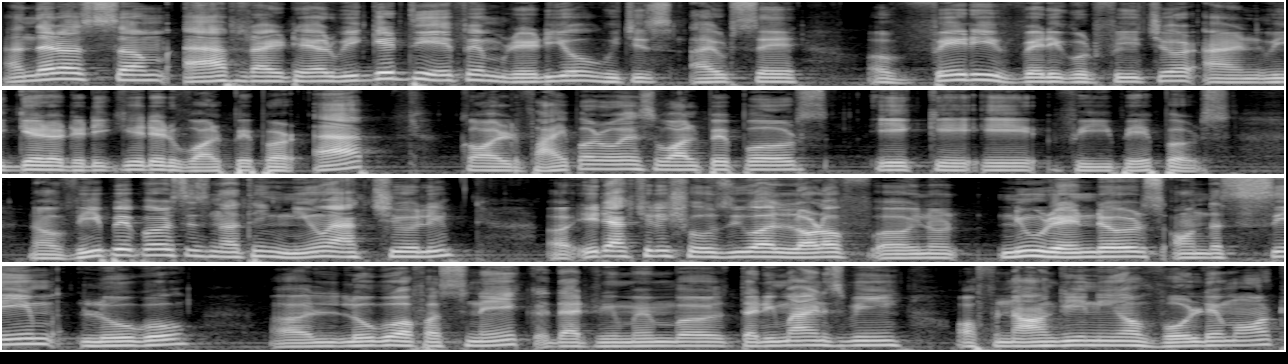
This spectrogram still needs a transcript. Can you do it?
And there are some apps right here. We get the FM radio which is I would say a very very good feature. And we get a dedicated wallpaper app called Viper OS wallpapers aka VPapers. Now VPapers is nothing new actually. Uh, it actually shows you a lot of uh, you know new renders on the same logo uh, logo of a snake that remember that reminds me of Nagini of Voldemort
